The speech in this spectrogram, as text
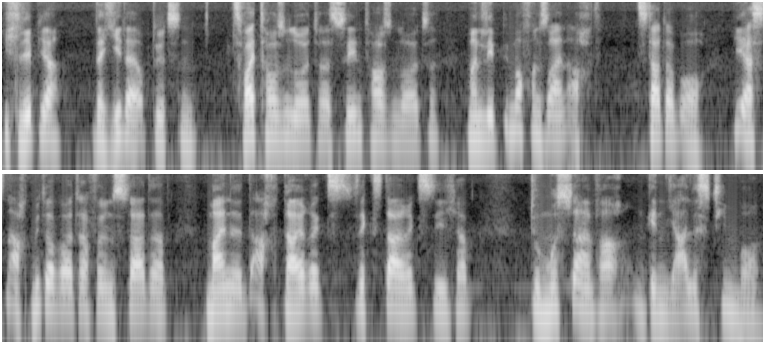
Ich lebe ja, da jeder, ob du jetzt 2000 Leute hast, 10.000 Leute, man lebt immer von seinen acht. Startup auch. Die ersten acht Mitarbeiter für ein Startup, meine acht Directs, sechs Directs, die ich habe. Du musst einfach ein geniales Team bauen.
